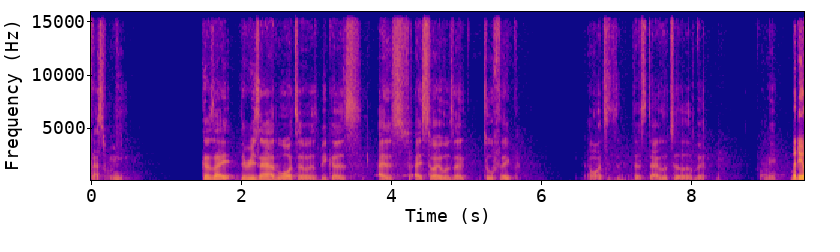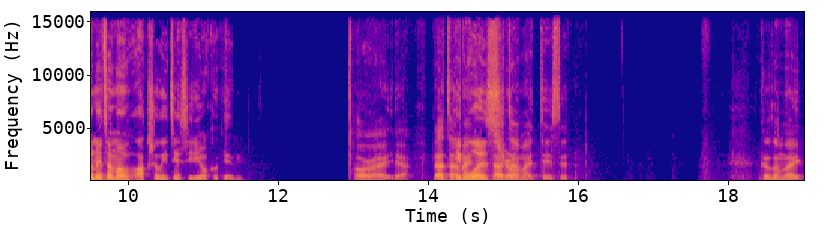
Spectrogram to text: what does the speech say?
That's for me. Cause I the reason I had water was because I just, I saw it was like too thick. I wanted to just dilute it a little bit me. But the only time I've actually tasted your cooking, All right, yeah. That time It I, was that strong. time I tasted. It. Cause I'm like,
